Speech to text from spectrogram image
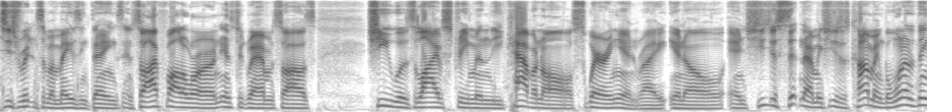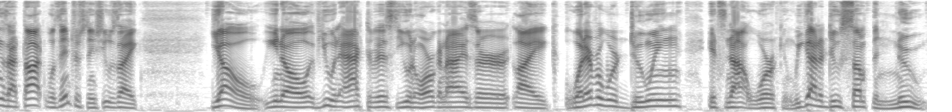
she's written some amazing things. And so I follow her on Instagram. And so I was, she was live streaming the Kavanaugh swearing in, right? You know, and she's just sitting there. I mean, she's just commenting. But one of the things I thought was interesting, she was like, yo, you know, if you an activist, you an organizer, like whatever we're doing, it's not working. We got to do something new.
